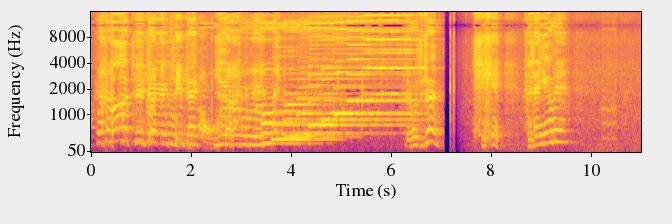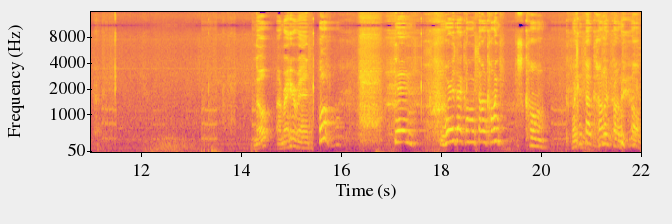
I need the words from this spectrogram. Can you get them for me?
Ah, TK, TK, you. There was again. Is that you, man? Nope, I'm right here, man. Oh. Then, where's that coming sound coming? Just come. Where's the sound coming from? Oh.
